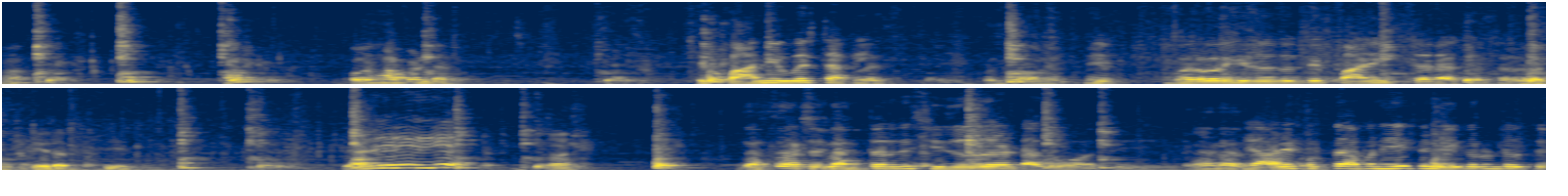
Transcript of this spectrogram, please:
हा? हा? हो हा पण टाक ते पाणी उगाच टाकलं कसं लावलंय? मी बरोबर घेत होतो ते पाणी तर टाकलं सर्व रक्ती रक्ती अरे ये. काय जास्त ते असेल ना? नंतर ते शिजवलं टाकू नाही, ते नाही. हे अरे फक्त आपण हे हे करून ठेवतो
